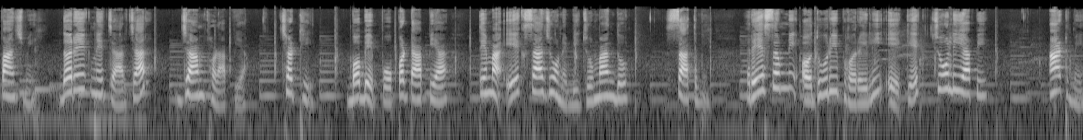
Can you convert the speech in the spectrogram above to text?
પાંચમી, દરેકને ચાર ચાર જામફળ આપ્યા. છઠ્ઠી, બબે પોપટ આપ્યા. તેમાં એક સાજો ને બીજો માંદો. સાતમી, રેશમની અધૂરી ભરેલી એક એક ચોલી આપી. આઠમી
